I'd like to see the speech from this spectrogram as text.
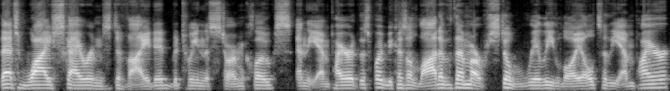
that's why Skyrim's divided between the Stormcloaks and the Empire at this point because a lot of them are still really loyal to the Empire,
